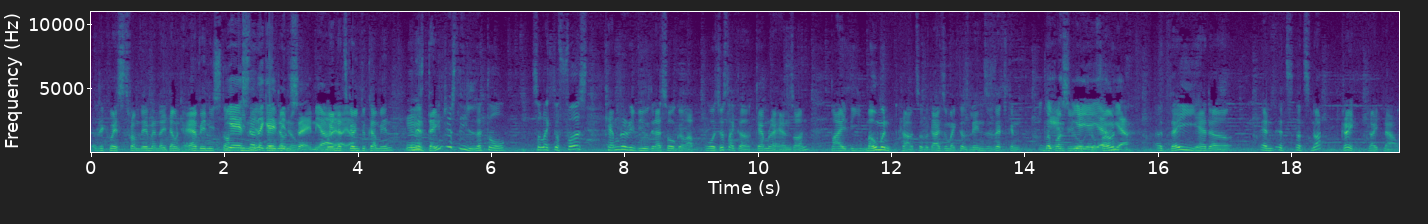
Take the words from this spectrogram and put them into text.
requests from them, and they don't have any stock. Yes, no, yet. they gave me don't the same. Yeah, when yeah, it's yeah. going to come in, and there's dangerously little. So, like the first camera review that I saw go up was just like a camera hands-on by the Moment crowd. So the guys who make those lenses that you can clip Yes, onto your, yeah, yeah, your yeah, phone. yeah. Uh, they had a, and it's it's not great right now.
